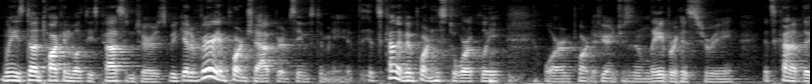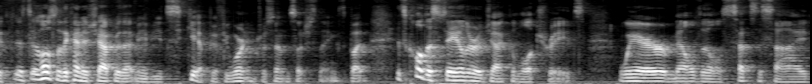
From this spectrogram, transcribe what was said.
when he's done talking about these passengers, we get a very important chapter, it seems to me. It, it's kind of important historically, or important if you're interested in labor history. It's kind of the, it's also the kind of chapter that maybe you'd skip if you weren't interested in such things. But it's called A Sailor, a Jack of All Trades, where Melville sets aside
